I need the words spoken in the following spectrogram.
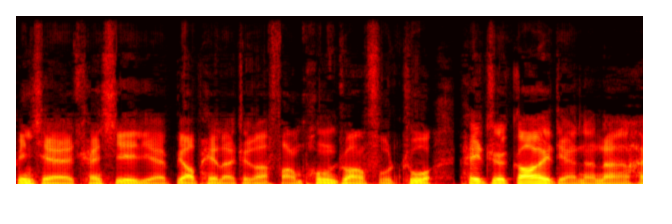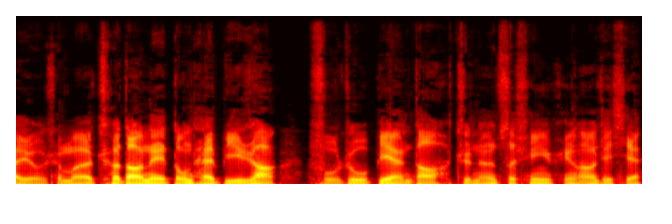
并且全系也标配了这个防碰撞辅助，配置高一点的呢，还有什么车道内动态避让、辅助变道、智能自适应巡航这些。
